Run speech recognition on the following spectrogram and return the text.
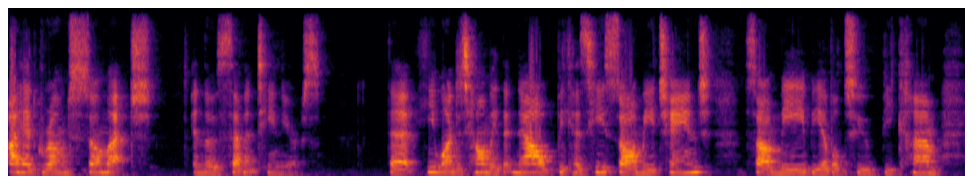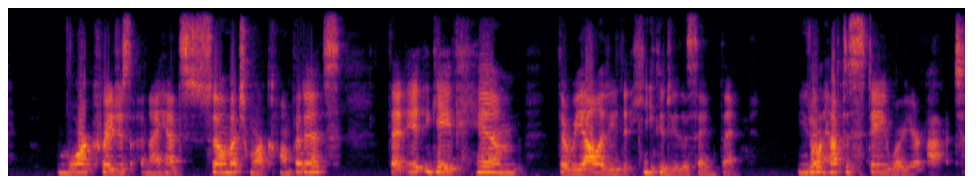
I had grown so much in those 17 years that he wanted to tell me that now, because he saw me change, saw me be able to become more courageous and I had so much more confidence that it gave him the reality that he could do the same thing. You don't have to stay where you're at.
